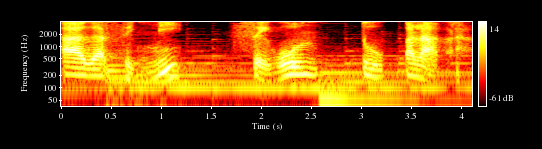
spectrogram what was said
hágase en mí según tu palabra.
